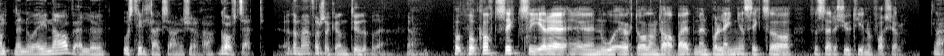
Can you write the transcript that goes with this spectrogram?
enten det er i Nav eller hos tiltaksarrangører, grovt sett. Ja, de her forsøkene tyder på det, ja. På, på, kort sikt så gir det eh, noe økt overgang til arbeid, men på lengre sikt så, så ser det ikke ut til å gi noen forskjell. Nei.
